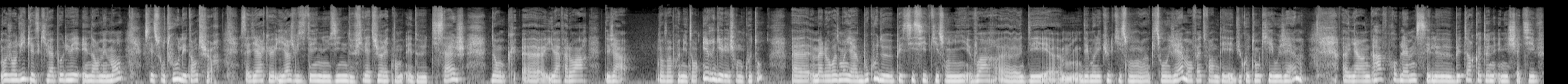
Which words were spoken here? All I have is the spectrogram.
Aujourd'hui, qu'est-ce qui va polluer énormément? C'est surtout les teintures. C'est-à-dire que hier je visitais une usine de filature et de tissage. Donc euh, il va falloir déjà dans un premier temps, irriguer les champs de coton. Euh, malheureusement, il y a beaucoup de pesticides qui sont mis, voire euh, des, euh, des, molécules qui sont, qui sont OGM, en fait, enfin, des, du coton qui est OGM. il y a un grave problème, c'est le Better Cotton Initiative,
